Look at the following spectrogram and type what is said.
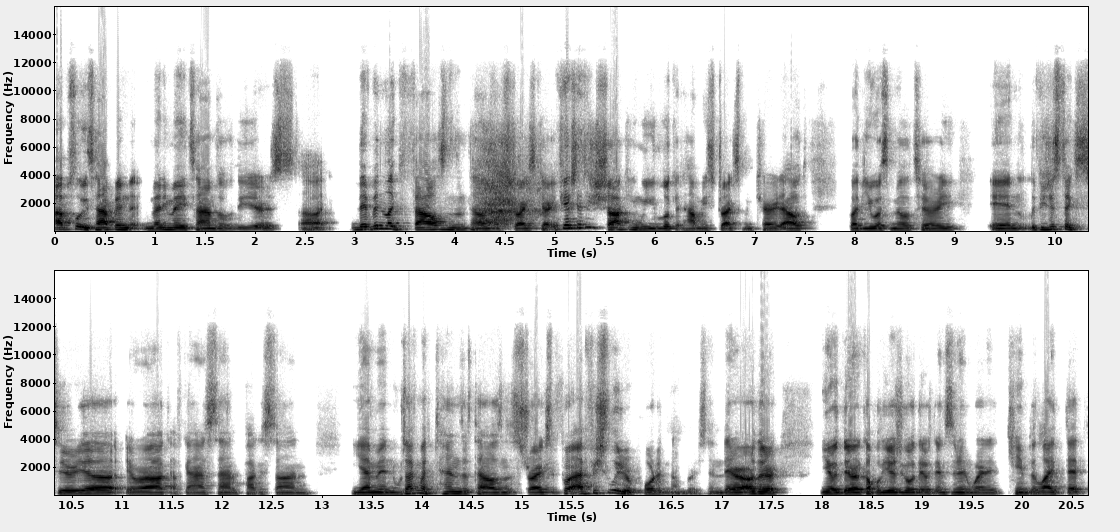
Absolutely, it's happened many, many times over the years. Uh, there've been like thousands and thousands of strikes carried. If you actually, it's shocking when you look at how many strikes have been carried out by the U.S. military in if you just take Syria, Iraq, Afghanistan, Pakistan, Yemen, we're talking about tens of thousands of strikes for officially reported numbers. And there are other, you know, there a couple of years ago there was an incident when it came to light that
